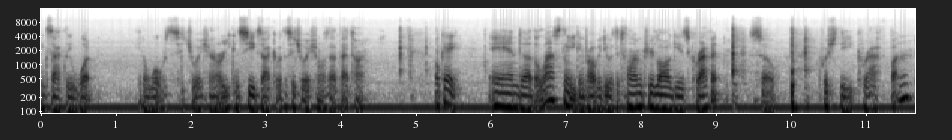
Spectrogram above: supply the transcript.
exactly what, you know, what was the situation, or you can see exactly what the situation was at that time. Okay, and uh, the last thing you can probably do with the telemetry log is graph it. So, push the graph button.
